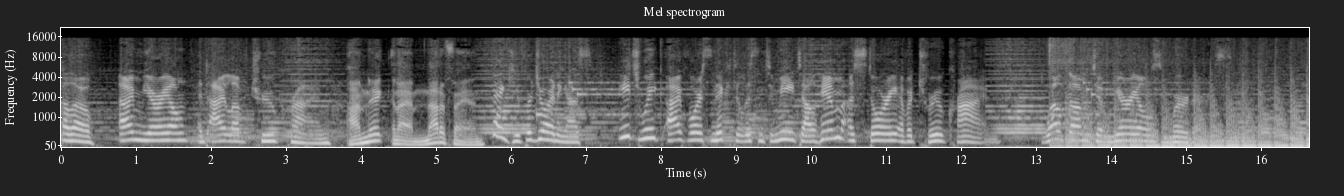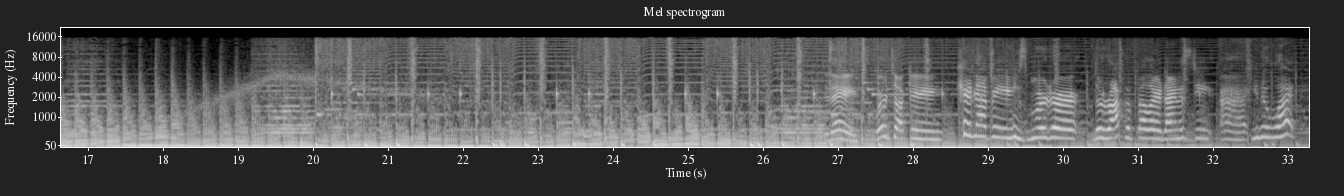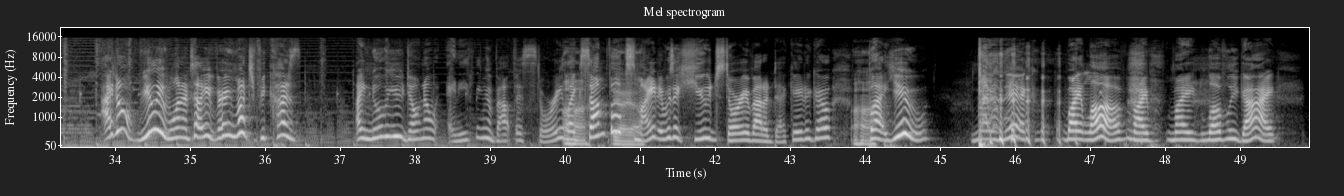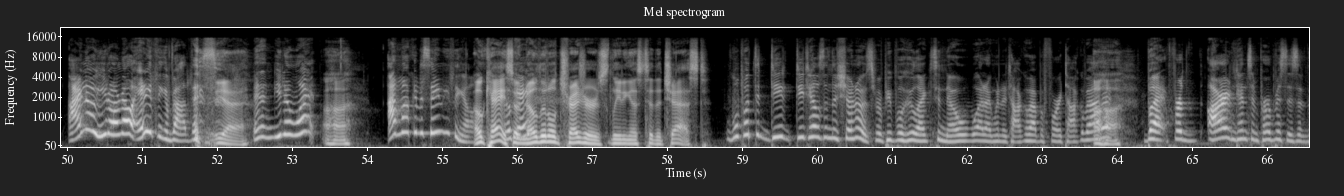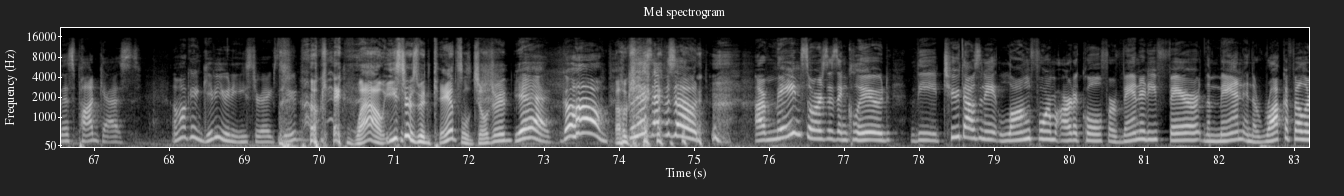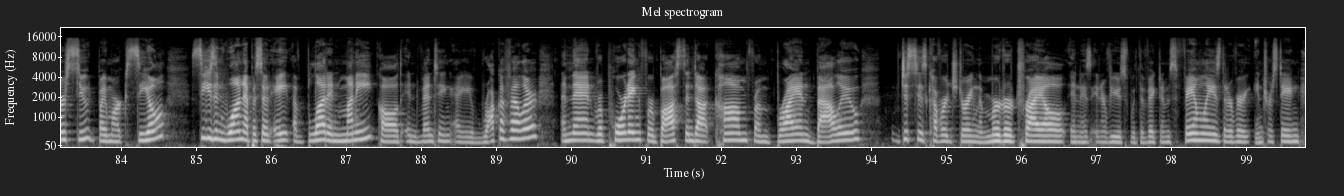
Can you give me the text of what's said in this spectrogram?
Hello, I'm Muriel, and I love true crime. I'm Nick, and I am not a fan. Thank you for joining us. Each week, I force Nick to listen to me tell him a story of a true crime. Welcome to Muriel's Murders. Today, we're talking kidnappings, murder, the Rockefeller dynasty. Uh, you know what? I don't really want to tell you very much because I know you don't know anything about this story. Like Uh-huh. some folks yeah. might. It was a huge story about a decade ago. But you, my Nick, my love, my my lovely guy, I know you don't know anything about this. Yeah. And you know what? Uh huh. I'm not going to say anything else. Okay, so no little treasures leading us to the chest. We'll put the de- details in the show notes for people who like to know what I'm going to talk about before I talk about Uh-huh. it. But for our intents and purposes of this podcast, I'm not going to give you any Easter eggs, dude. Okay. Wow. Easter has been canceled, children. yeah, go home. For Okay. this episode, our main sources include the 2008 long form article for Vanity Fair, The Man in the Rockefeller Suit by Mark Seal. Season one, episode eight of Blood and Money called Inventing a Rockefeller. And then reporting for Boston.com from Brian Ballou. Just his coverage during the murder trial and his interviews with the victims' families that are very interesting.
